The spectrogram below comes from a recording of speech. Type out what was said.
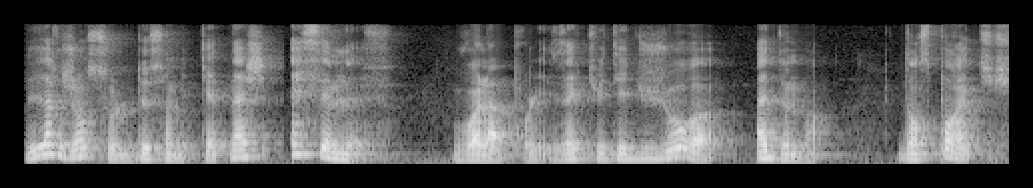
l'argent sur le 200 mètres 4 nage SM9. Voilà pour les actualités du jour. À demain dans Sport Actif.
